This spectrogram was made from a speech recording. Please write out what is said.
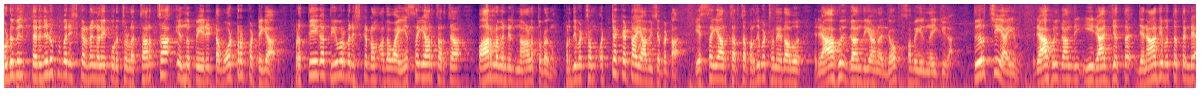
ഒടുവിൽ തെരഞ്ഞെടുപ്പ് പരിഷ്കരണങ്ങളെക്കുറിച്ചുള്ള ചർച്ച എന്ന് പേരിട്ട വോട്ടർ പട്ടിക പ്രത്യേക തീവ്രപരിഷ്കരണം അഥവാ എസ് ഐ ആർ ചർച്ച പാർലമെന്റിൽ നാളെ തുടങ്ങും. പ്രതിപക്ഷം ഒറ്റക്കെട്ടായി ആവശ്യപ്പെട്ട എസ് ഐ ആർ ചർച്ച പ്രതിപക്ഷ നേതാവ് രാഹുൽ ഗാന്ധിയാണ് ലോക്സഭയിൽ നയിക്കുക. തീർച്ചയായും രാഹുൽ ഗാന്ധി ഈ രാജ്യത്ത് ജനാധിപത്യത്തിന്റെ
